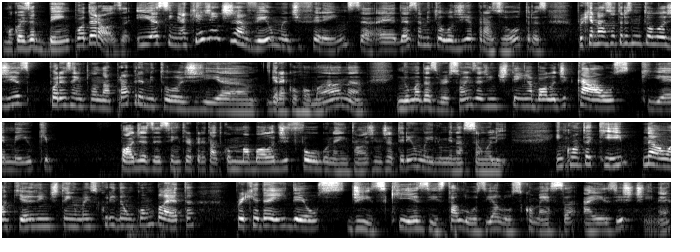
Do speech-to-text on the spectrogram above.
Uma coisa bem poderosa. E assim, aqui a gente já vê uma diferença é, dessa mitologia para as outras, porque nas outras mitologias, por exemplo, na própria mitologia greco-romana, em uma das versões a gente tem a bola de caos, que é meio que pode às vezes ser interpretado como uma bola de fogo, né? Então a gente já teria uma iluminação ali. Enquanto aqui, não, aqui a gente tem uma escuridão completa, porque daí Deus diz que existe a luz e a luz começa a existir, né?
